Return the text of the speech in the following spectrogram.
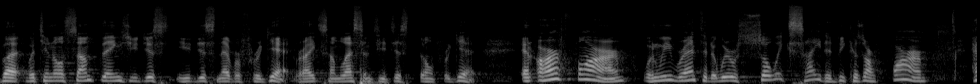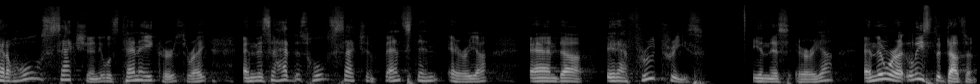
but but you know some things you just you just never forget, right? Some lessons you just don't forget. And our farm, when we rented it, we were so excited because our farm had a whole section. It was 10 acres, right? And this had this whole section, fenced in area, and uh, it had fruit trees in this area. And there were at least a dozen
